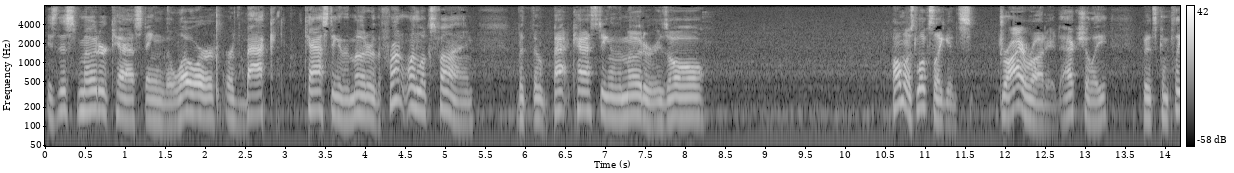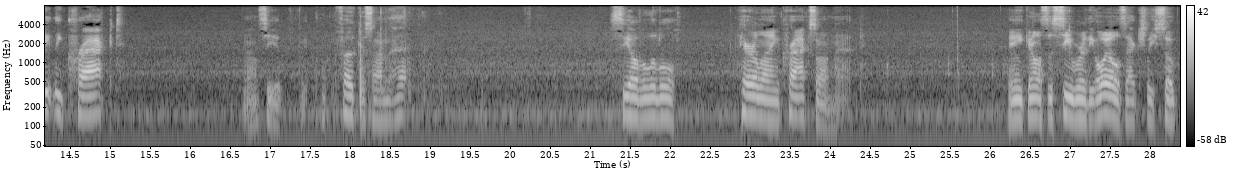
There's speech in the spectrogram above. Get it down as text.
is this motor casting, the lower or the back casting of the motor, the front one looks fine, but the back casting of the motor is all almost looks like it's dry rotted actually, but it's completely cracked. I'll see if we focus on that. See all the little hairline cracks on that. And you can also see where the oil is actually soaked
